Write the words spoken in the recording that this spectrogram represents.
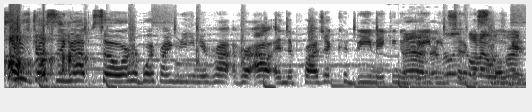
thought she was dressing up so her boyfriend could eat her, her out, and the project could be making a Man, I baby really instead of thought a I was slogan. right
